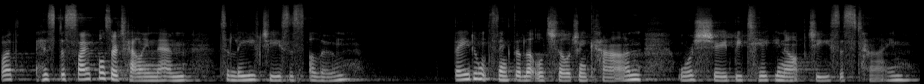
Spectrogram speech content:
but his disciples are telling them to leave Jesus alone. They don't think the little children can or should be taking up Jesus' time.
